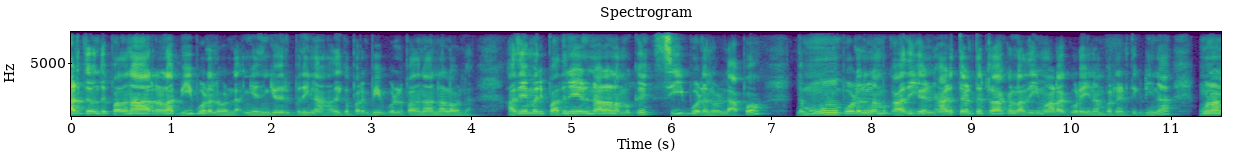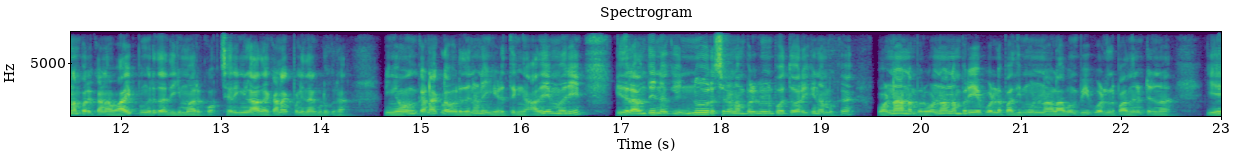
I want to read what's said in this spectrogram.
அடுத்து வந்து பதினாறு நாளாக பி போர்டில் வரல. இங்கே இங்கே இருக்கு பார்த்தீங்களா அதுக்கப்புறம் பி போர்டில் பதினாறு நாளாக வரல. அதே மாதிரி பதினேழு நாளாக நமக்கு சி போர்டில் வரல. அப்போது இந்த மூணு போர்டில் நமக்கு அதிக அடுத்தடுத்த ட்ராக்கள் அதிகமாக ஆடக்கூடிய நம்பர்னு எடுத்துக்கிட்டிங்கன்னா மூணாம் நம்பருக்கான வாய்ப்புங்கிறது அதிகமாக இருக்கும். சரிங்களா? அதை கணக்கு பண்ணி தான் கொடுக்குறேன். நீங்கள் உங்கள் கணக்கில் வருதுன்னா நீங்கள் எடுத்துங்க. அதே மாதிரி இதில் வந்து எனக்கு இன்னொரு சில நம்பர்கள்னு பொறுத்த வரைக்கும் நமக்கு ஒன்றாம் நம்பர் ஒன்றாம் நம்பர் ஏ போர்டில் பதிமூணு நாளாகவும் பி போர்டில் பதினெட்டு நாள் ஏ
